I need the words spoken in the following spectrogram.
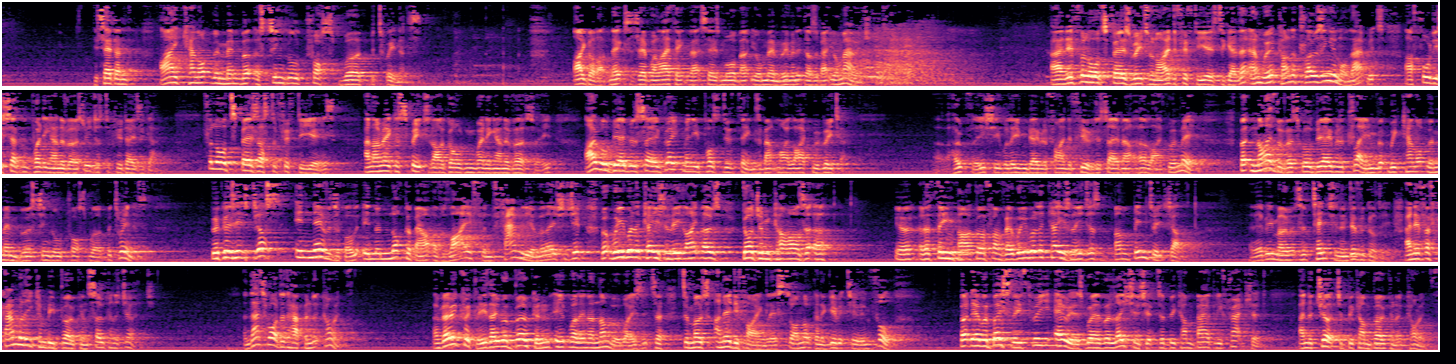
He said, and I cannot remember a single cross word between us. I got up next and said, well, I think that says more about your memory than it does about your marriage. And if the Lord spares Rita and I to 50 years together, and we're kind of closing in on that, it's our 47th wedding anniversary just a few days ago. If the Lord spares us to 50 years, and I make a speech at our golden wedding anniversary, I will be able to say a great many positive things about my life with Rita. Uh, hopefully she will even be able to find a few to say about her life with me. But neither of us will be able to claim that we cannot remember a single crossword between us. Because it's just inevitable in the knockabout of life and family and relationship that we will occasionally, like those Dodgem cars at a, you know, at a theme park or a fun fair, we will occasionally just bump into each other. And there'll be moments of tension and difficulty. And if a family can be broken, so can a church. And that's what had happened at Corinth. And very quickly they were broken, well, in a number of ways. It's a, it's a most unedifying list, so I'm not going to give it to you in full. But there were basically three areas where relationships had become badly fractured and the church had become broken at Corinth.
